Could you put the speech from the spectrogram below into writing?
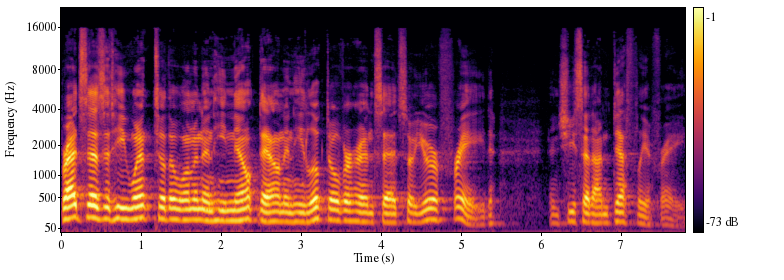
Brad says that he went to the woman and he knelt down and he looked over her and said, So you're afraid? And she said, I'm deathly afraid.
